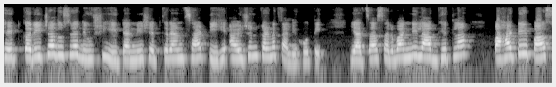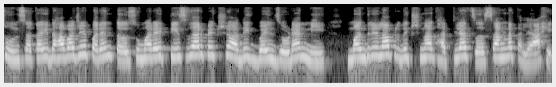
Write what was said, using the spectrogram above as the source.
थेट करीच्या दुसऱ्या दिवशीही त्यांनी शेतकऱ्यांसाठी हे आयोजन करण्यात आले होते. याचा सर्वांनी लाभ घेतला. पहाटेपासून सकाळी दहा वाजेपर्यंत सुमारे तीस हजारपेक्षा अधिक बैल जोड्यांनी मंदिराला प्रदक्षिणा घातल्याचं सांगण्यात आले आहे.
